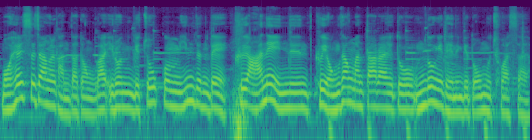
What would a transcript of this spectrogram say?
뭐 헬스장을 간다던가 이런 게 조금 힘든데 그 안에 있는 그 영상만 따라해도 운동이 되는 게 너무 좋았어요.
